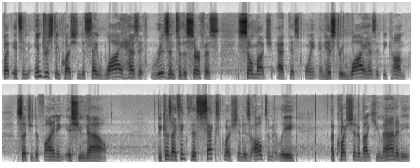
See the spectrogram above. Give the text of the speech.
but it's an interesting question to say why has it risen to the surface so much at this point in history? Why has it become such a defining issue now? Because I think the sex question is ultimately a question about humanity.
